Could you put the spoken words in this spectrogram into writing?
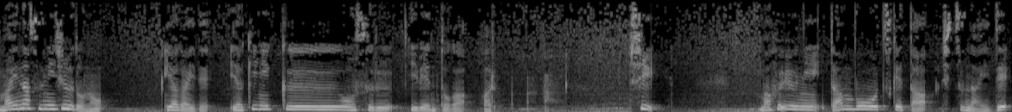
マイナス20度の野外で焼肉をするイベントがある。C。真冬に暖房をつけた室内で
